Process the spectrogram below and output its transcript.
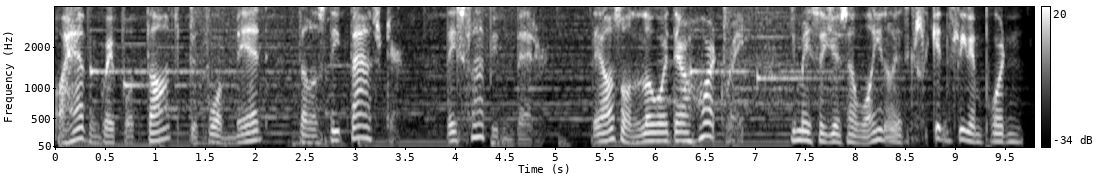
or having grateful thoughts before bed fell asleep faster. They slept even better. They also lowered their heart rate. You may say to yourself, well, you know, is getting sleep important?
